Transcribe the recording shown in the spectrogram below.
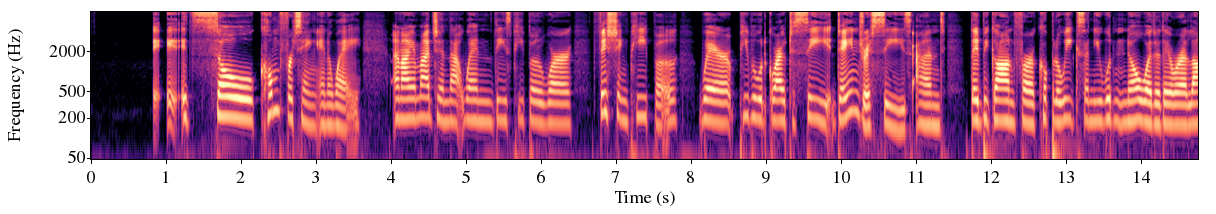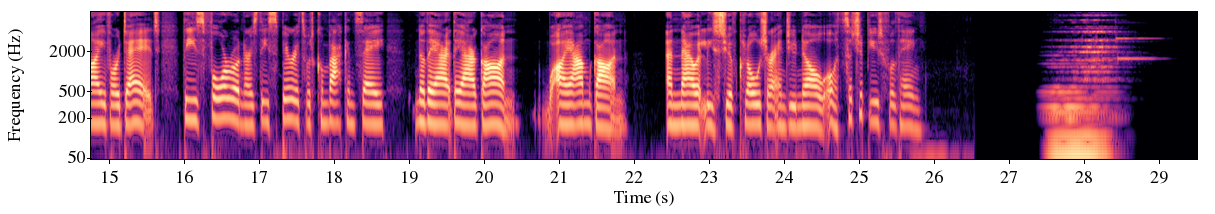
it, it's so comforting in a way. And I imagine that when these people were fishing people where people would go out to sea, dangerous seas and they'd be gone for a couple of weeks and you wouldn't know whether they were alive or dead. These forerunners, these spirits would come back and say, No, they are they are gone. I am gone. And now at least you have closure and you know. Oh, it's such a beautiful thing.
